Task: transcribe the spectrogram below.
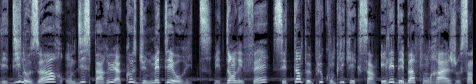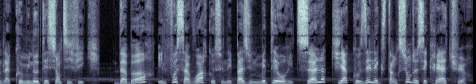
les dinosaures ont disparu à cause d'une météorite. Mais dans les faits, c'est un peu plus compliqué que ça. Et les débats font rage au sein de la communauté scientifique. D'abord, il faut savoir que ce n'est pas une météorite seule qui a causé l'extinction de ces créatures.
